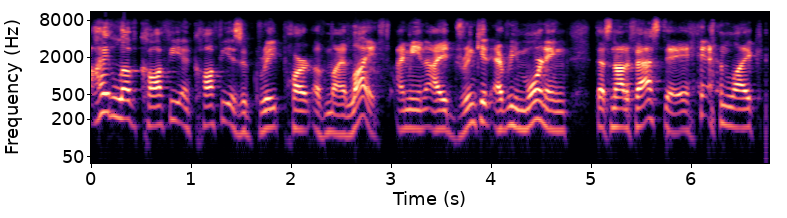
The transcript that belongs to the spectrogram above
I love coffee, and coffee is a great part of my life. I mean, I drink it every morning. That's not a fast day, and like,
